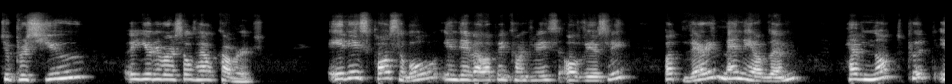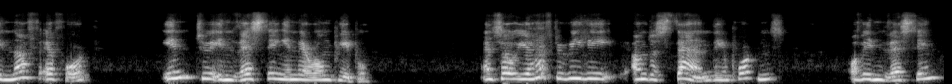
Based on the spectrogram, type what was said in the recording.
to pursue universal health coverage. It is possible in developing countries, obviously, but very many of them have not put enough effort into investing in their own people. And so you have to really understand the importance of investing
